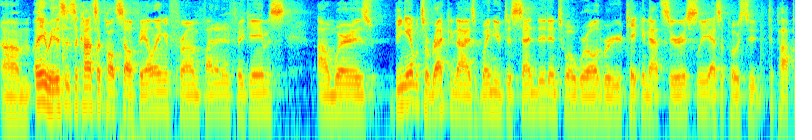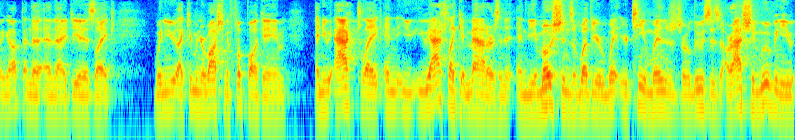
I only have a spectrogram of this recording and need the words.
Um, anyway, this is a concept called self-veiling from Finite Infinite Games, um, whereas being able to recognize when you've descended into a world where you're taking that seriously as opposed to, to popping up. And the and the idea is like when you like when you're watching a football game and you act like and you, you act like it matters and, and the emotions of whether your your team wins or loses are actually moving you.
